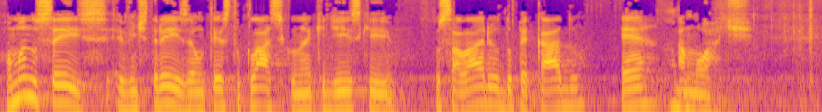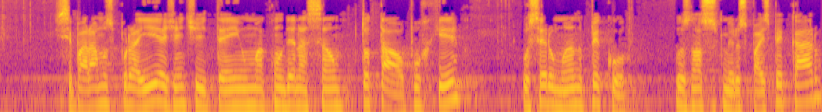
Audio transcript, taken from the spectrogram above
Romanos 6, 23 é um texto clássico né, que diz que o salário do pecado é a morte. Se pararmos por aí, a gente tem uma condenação total, porque o ser humano pecou. Os nossos primeiros pais pecaram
